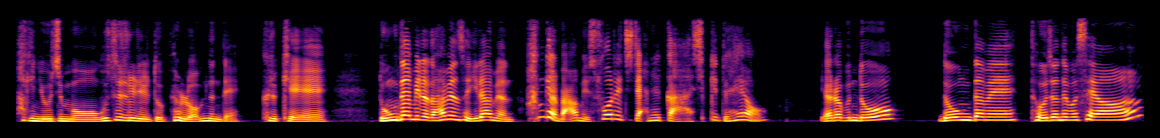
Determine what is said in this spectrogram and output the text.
하긴 요즘 뭐 웃을 일도 별로 없는데, 그렇게 농담이라도 하면서 일하면 한결 마음이 수월해지지 않을까 싶기도 해요. 여러분도 농담에 도전해보세요.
